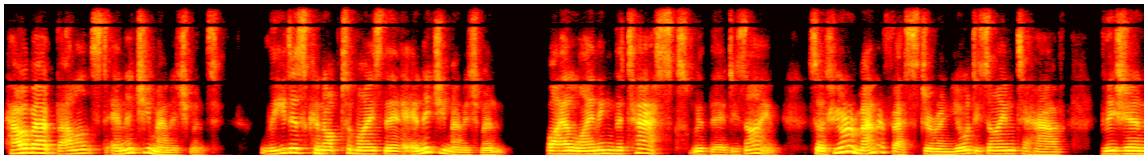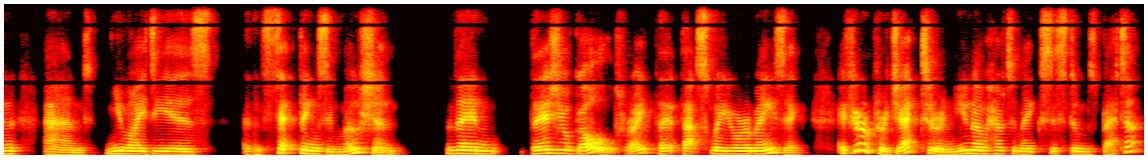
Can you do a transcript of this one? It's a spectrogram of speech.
How about balanced energy management? Leaders can optimize their energy management by aligning the tasks with their design. So if you're a manifester and you're designed to have vision and new ideas and set things in motion, then there's your gold, right? That, that's where you're amazing. If you're a projector and you know how to make systems better,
